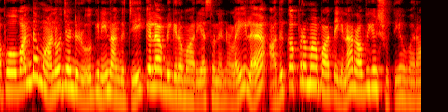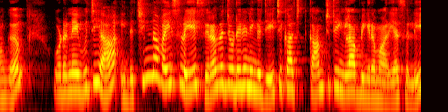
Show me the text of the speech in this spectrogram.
அப்போது வந்த மனோஜ் அண்டு ரோகிணி நாங்கள் ஜெயிக்கலை அப்படிங்கிற மாதிரியா சொன்ன நிலையில் அதுக்கப்புறமா பார்த்தீங்கன்னா ரவியும் ஸ்ருதியும் வராங்க. உடனே விஜயா இந்த சின்ன வயசுலயே சிறந்த ஜோடின்னு நீங்கள் ஜெயிச்சு காய்ச்சி காமிச்சிட்டீங்களா? அப்படிங்கிற மாதிரியா சொல்லி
